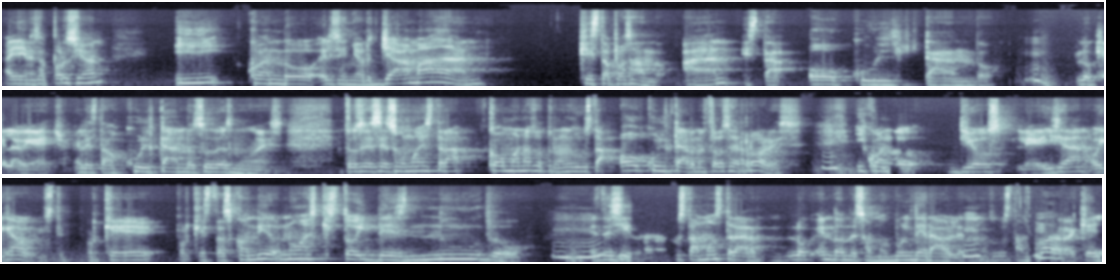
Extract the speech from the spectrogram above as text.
ahí en esa porción y cuando el Señor llama a Adán, ¿qué está pasando? Adán está ocultando lo que él había hecho. Él está ocultando su desnudez. Entonces eso muestra cómo a nosotros nos gusta ocultar nuestros errores. Y cuando Dios le dice a Adán, oiga, ¿por qué, ¿por qué está escondido? No, es que estoy desnudo. Es decir, nos gusta mostrar lo, en donde somos vulnerables, nos gusta mostrar aquello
